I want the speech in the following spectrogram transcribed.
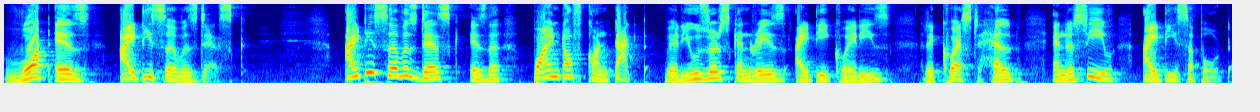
what is IT Service Desk? IT Service Desk is the point of contact where users can raise IT queries, request help, and receive IT support.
